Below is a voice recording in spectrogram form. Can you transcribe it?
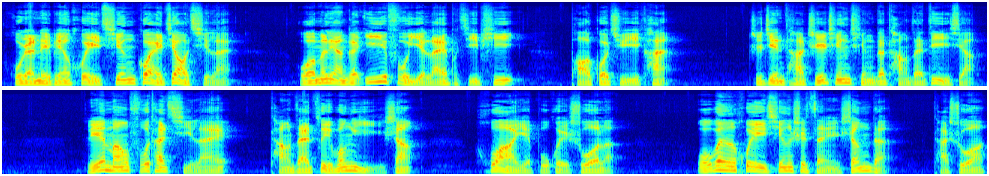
忽然那边慧清怪叫起来，我们两个衣服也来不及披，跑过去一看，只见他直挺挺的躺在地下，连忙扶他起来，躺在醉翁椅上，话也不会说了。我问慧清是怎生的，他说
